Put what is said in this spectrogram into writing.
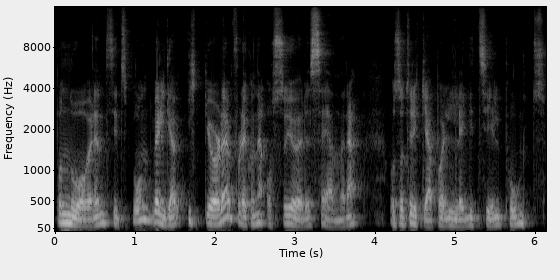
På nåværende tidspunkt velger jeg å ikke gjøre det, for det kan jeg også gjøre senere. Og så trykker jeg på legg til punkt.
